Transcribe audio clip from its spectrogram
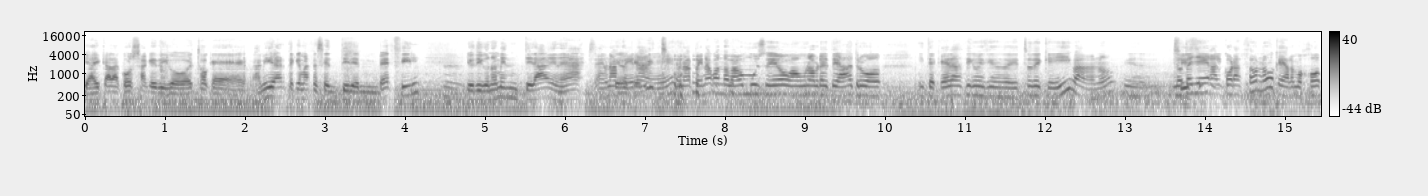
Que hay cada cosa que digo, esto que a mí el arte que me hace sentir imbécil, Mm. yo digo, no me he enterado de nada. O sea, es una pena. ¿eh? Una pena cuando vas a un museo o a una obra de teatro y te quedas así como diciendo, ¿esto de qué iba, no? No Sí, te sí. llega al corazón, ¿no? Que a lo mejor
